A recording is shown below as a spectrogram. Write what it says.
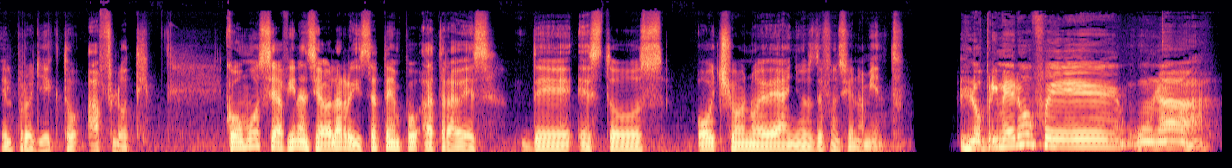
el proyecto a flote. ¿Cómo se ha financiado la revista Tempo a través de estos 8 o 9 años de funcionamiento? Lo primero fue una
